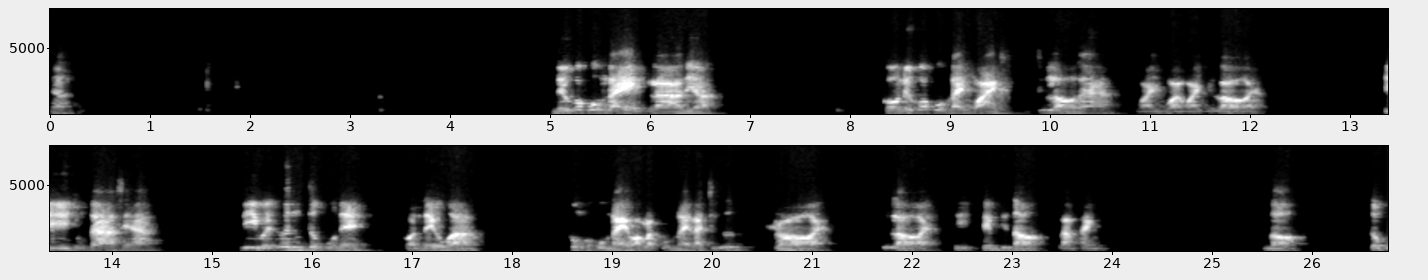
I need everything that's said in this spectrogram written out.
nhá. Nếu có cụm đáy là gì ạ? Còn nếu có cụm đáy ngoài chữ L ra, ngoài ngoài ngoài chữ L ấy, thì chúng ta sẽ đi với ân tương còn nếu mà không có cụm đáy hoặc là cụm đáy là chữ R ấy, chữ L ấy, thì thêm chữ N làm thành N tương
